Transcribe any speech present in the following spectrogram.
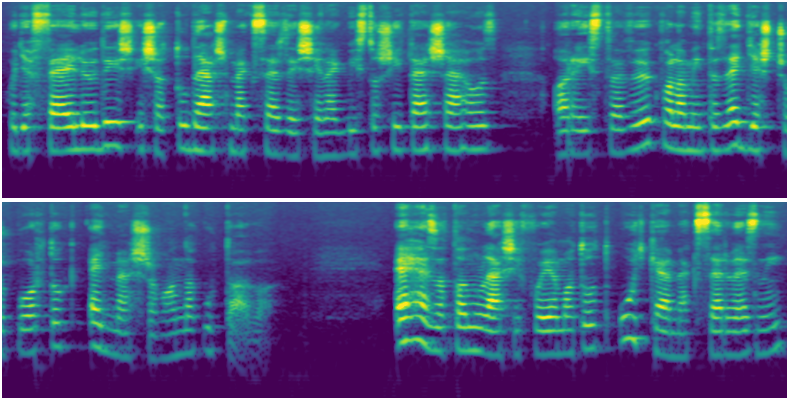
hogy a fejlődés és a tudás megszerzésének biztosításához a résztvevők, valamint az egyes csoportok egymásra vannak utalva. Ehhez a tanulási folyamatot úgy kell megszervezni,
